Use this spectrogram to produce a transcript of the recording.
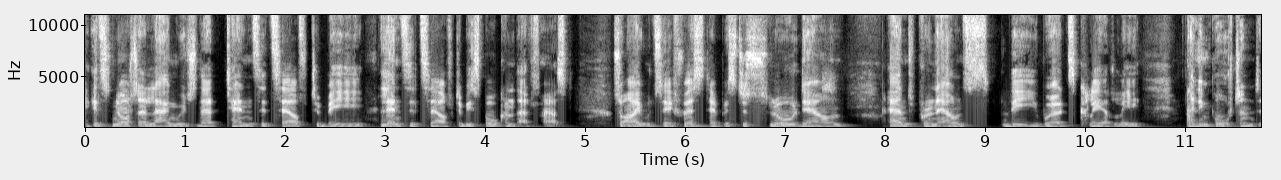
It's not a language that tends itself to be, lends itself to be spoken that fast. So I would say first step is to slow down and pronounce the words clearly. An important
